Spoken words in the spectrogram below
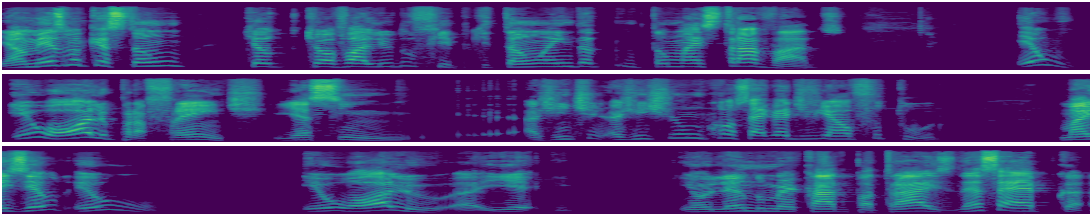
E é a mesma questão que eu, que eu avalio do FIP, que estão ainda estão mais travados. Eu, eu olho para frente e assim, a gente, a gente não consegue adivinhar o futuro. Mas eu, eu, eu olho eh, e, e olhando o mercado para trás, nessa época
